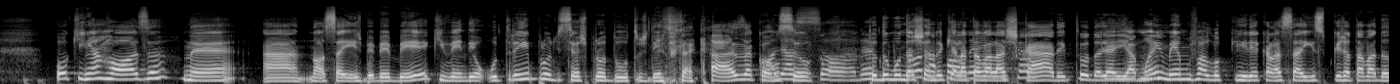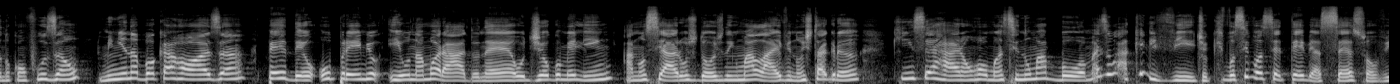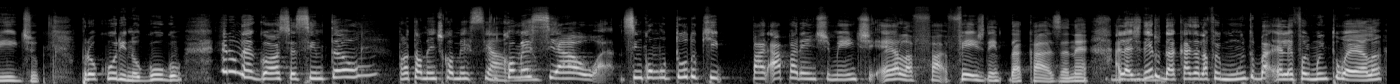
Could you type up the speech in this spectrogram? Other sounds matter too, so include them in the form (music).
Pouquinha Rosa, né? A nossa ex-BBB, que vendeu o triplo de seus produtos dentro da casa, com Olha seu. Só, né? Todo mundo achando que ela estava lascada e tudo. Olha aí, a uhum. mãe mesmo falou que queria que ela saísse porque já estava dando confusão. Menina Boca Rosa perdeu o prêmio e o namorado, né? O Diogo Melim anunciaram os dois em uma live no Instagram que encerraram o romance numa boa. Mas aquele vídeo, que se você teve acesso ao vídeo, procure no Google, era um negócio assim tão Totalmente comercial. Né? Comercial, né? assim como tudo que aparentemente ela fez dentro da casa, né? Uhum. Aliás, dentro da casa ela foi muito ela foi muito ela,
